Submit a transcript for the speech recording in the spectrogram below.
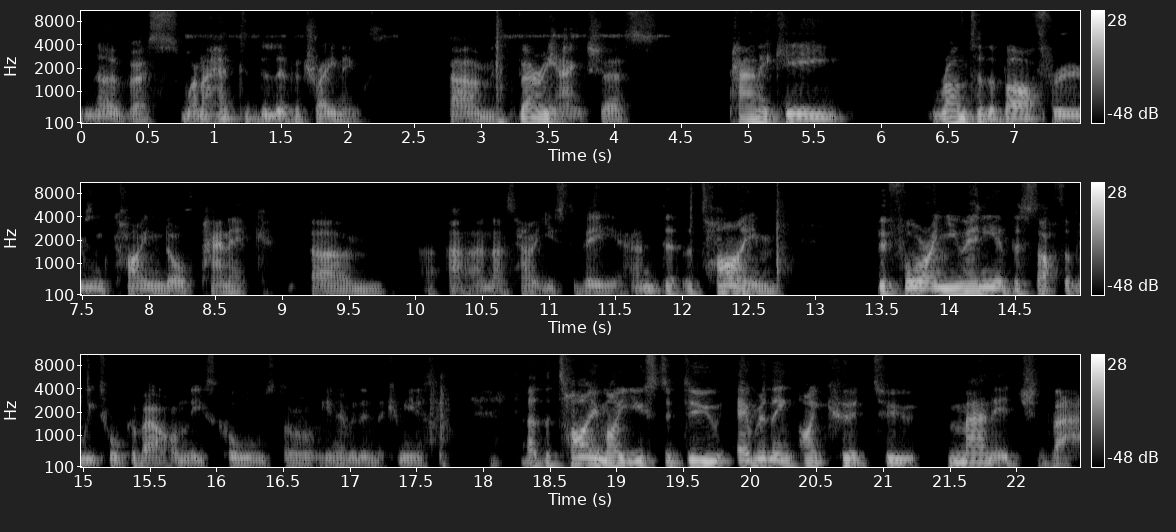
nervous when I had to deliver trainings. Um, very anxious panicky, run to the bathroom kind of panic. Um, and that's how it used to be. And at the time, before I knew any of the stuff that we talk about on these calls or you know within the community, at the time I used to do everything I could to manage that.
